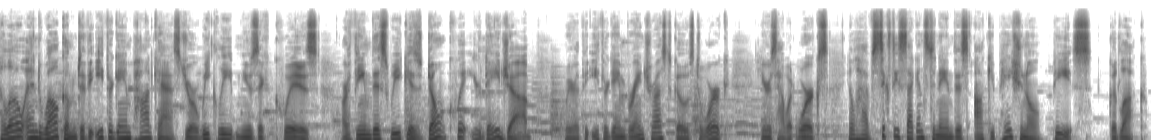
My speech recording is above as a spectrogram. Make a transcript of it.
Hello and welcome to the Ether Game Podcast, your weekly music quiz. Our theme this week is Don't Quit Your Day Job, where the Ether Game Brain Trust goes to work. Here's how it works you'll have 60 seconds to name this occupational piece. Good luck.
